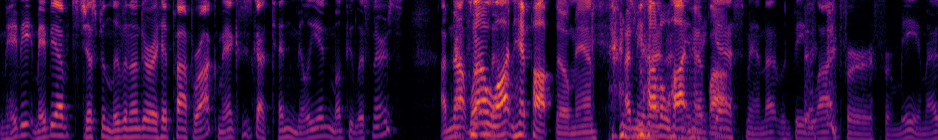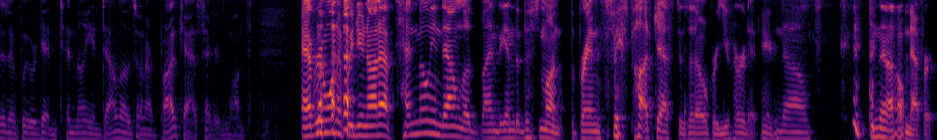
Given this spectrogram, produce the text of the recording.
maybe maybe I've just been living under a hip hop rock man because he's got 10 million monthly listeners. I'm not. That's not a lot in hip hop, though, man. That's I mean, not I, a lot I mean, in hip hop. I guess, man, that would be a lot for for me. Imagine if we were getting 10 million downloads on our podcast every month. Everyone, if we do not have 10 million downloads by the end of this month, the Brandon's face podcast is over. You heard it here. No, no, never,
